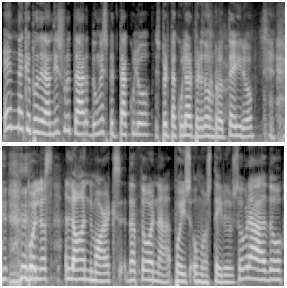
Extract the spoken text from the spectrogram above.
en na que poderán disfrutar dun espectáculo espectacular, perdón, roteiro, polos landmarks da zona, pois o Mosteiro do Sobrado,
